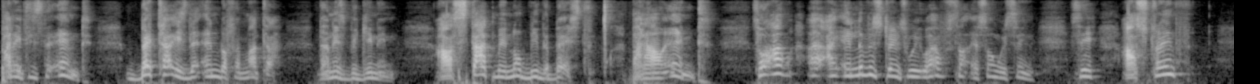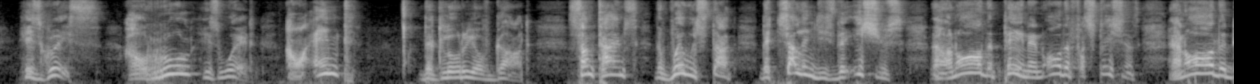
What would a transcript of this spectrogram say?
but it is the end. Better is the end of a matter than its beginning. Our start may not be the best, but our end. So I, I, in Living Streams, we have a song we sing. See, our strength, His grace. Our rule, His word. Our end, the glory of God. Sometimes the way we start, the challenges, the issues, and all the pain and all the frustrations and all the,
